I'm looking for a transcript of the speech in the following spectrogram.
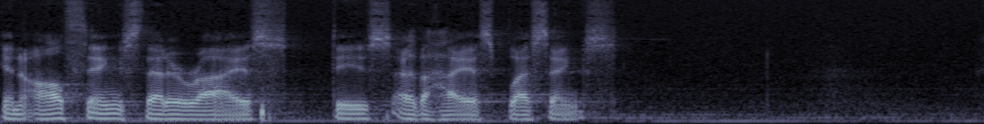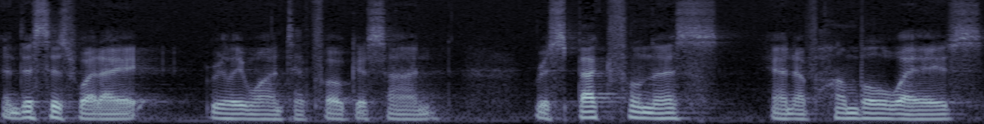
in all things that arise. These are the highest blessings. And this is what I really want to focus on respectfulness and of humble ways,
